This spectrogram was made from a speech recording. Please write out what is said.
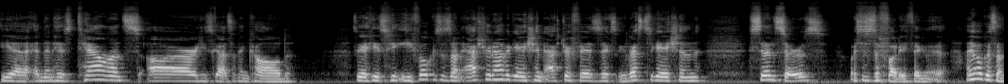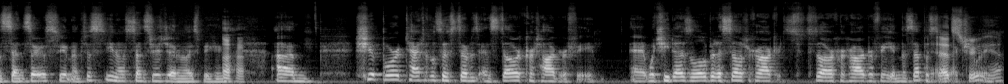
Yeah, and then his talents are he's got something called so yeah, he's, he, he focuses on astronavigation, astrophysics, investigation, sensors, which is a funny thing. I focus on sensors, you know, just you know, sensors generally speaking. Uh-huh. Um, shipboard tactical systems and stellar cartography, uh, which he does a little bit of stellar, stellar cartography in this episode. That's true. Yeah.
